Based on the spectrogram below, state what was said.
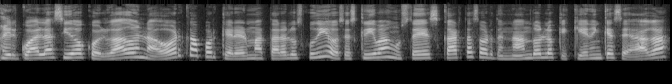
el cual ha sido colgado en la horca por querer matar a los judíos. Escriban ustedes cartas ordenando lo que quieren que se haga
